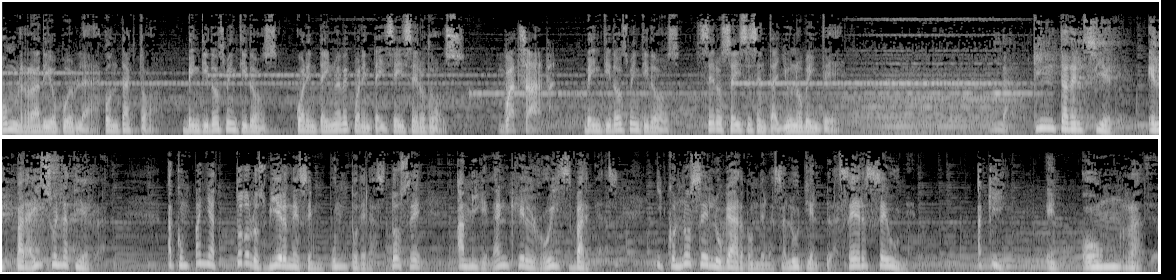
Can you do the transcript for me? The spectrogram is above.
Om Radio Puebla. Contacto 2222 494602. WhatsApp 2222 066120. La Quinta del Cielo, el paraíso en la tierra. Acompaña todos los viernes en punto de las 12 a Miguel Ángel Ruiz Vargas y conoce el lugar donde la salud y el placer se unen. Aquí en Om Radio.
